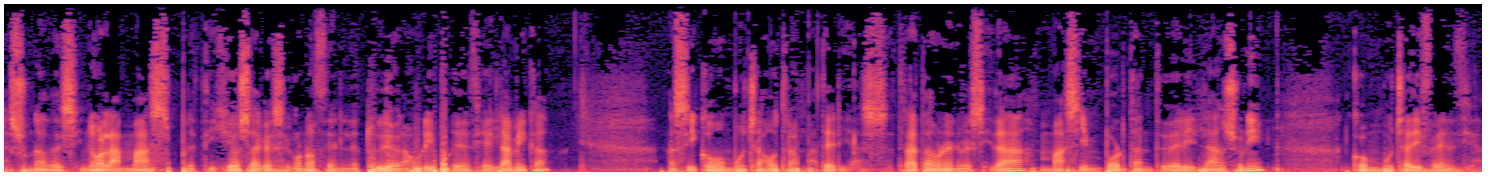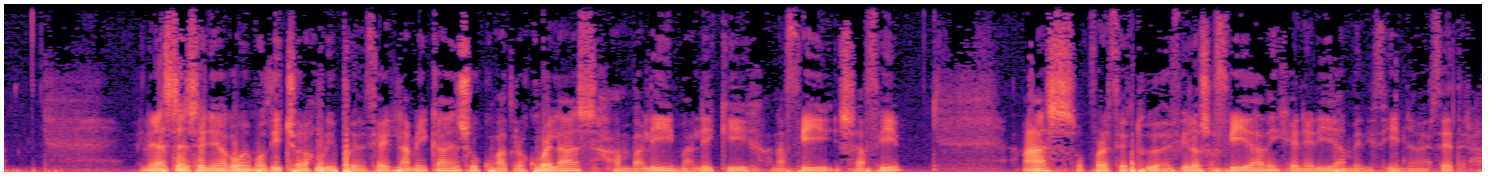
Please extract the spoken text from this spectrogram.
es una de, si no la más prestigiosa que se conoce en el estudio de la jurisprudencia islámica, así como muchas otras materias. Se trata de una universidad más importante del Islam suní, con mucha diferencia. En ella se enseña, como hemos dicho, la jurisprudencia islámica en sus cuatro escuelas, Hanbali, Maliki, Hanafi, Shafi. Además, ofrece estudios de filosofía, de ingeniería, medicina, etc.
